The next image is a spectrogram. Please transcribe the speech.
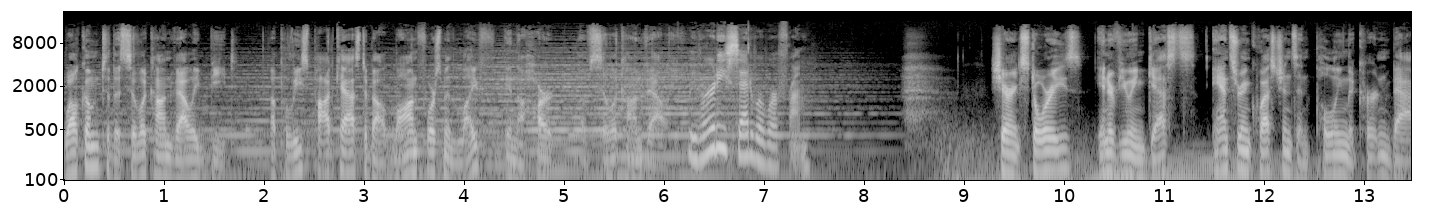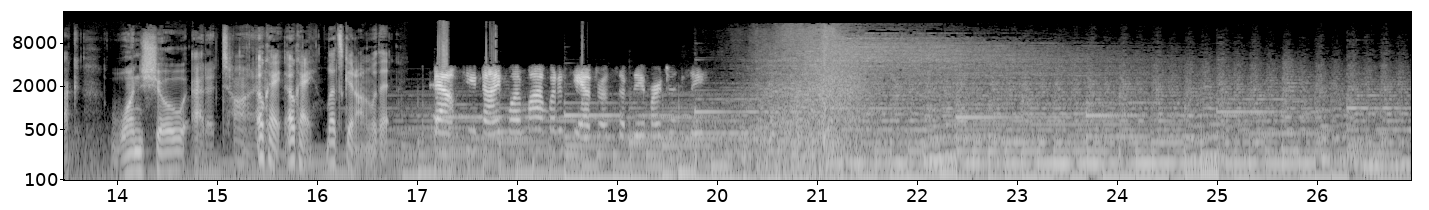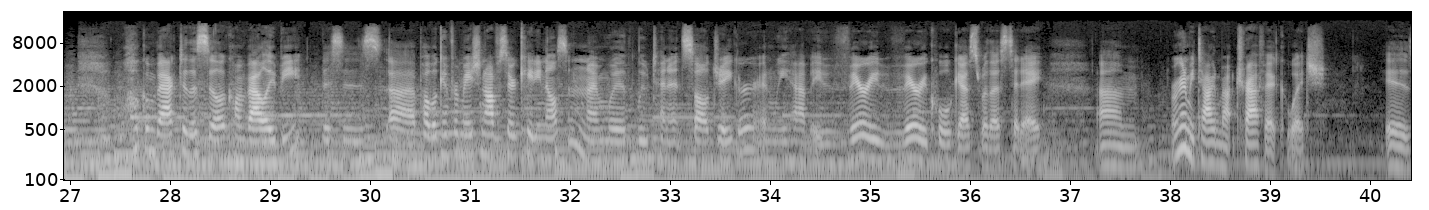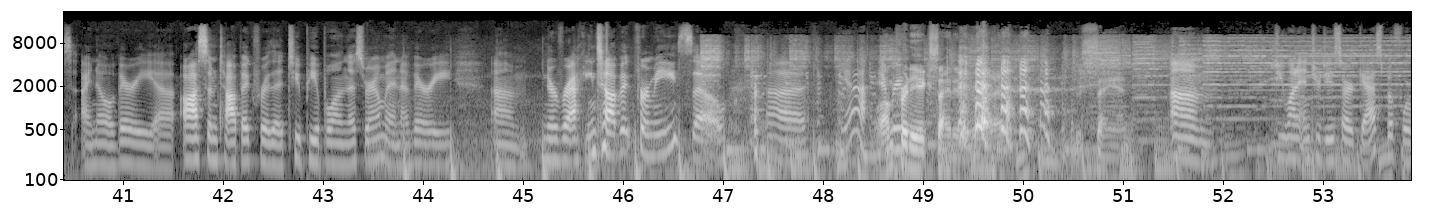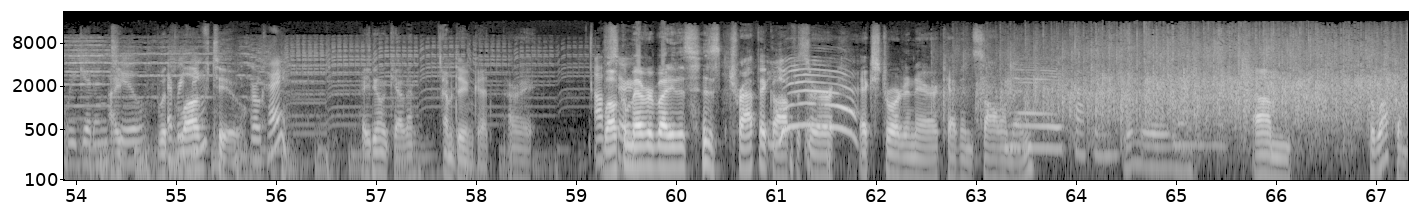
Welcome to the Silicon Valley Beat, a police podcast about law enforcement life in the heart of Silicon Valley. We've already said where we're from. Sharing stories, interviewing guests, answering questions, and pulling the curtain back one show at a time. Okay, okay, let's get on with it. County 911, what is the address of the emergency? Welcome back to the Silicon Valley Beat. This is uh, Public Information Officer Katie Nelson, and I'm with Lieutenant Saul Jaeger, and we have a very, very cool guest with us today. Um, we're going to be talking about traffic, which is, I know, a very uh, awesome topic for the two people in this room, and a very um, nerve-wracking topic for me. So, uh, yeah. Well, I'm pretty excited about it. Just saying. Um, do you want to introduce our guest before we get into I would everything? love to. Okay. How you doing, Kevin? I'm doing good. All right. Officer. Welcome, everybody. This is Traffic Officer Extraordinaire Kevin Solomon. Yay, clapping. Um, so welcome.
